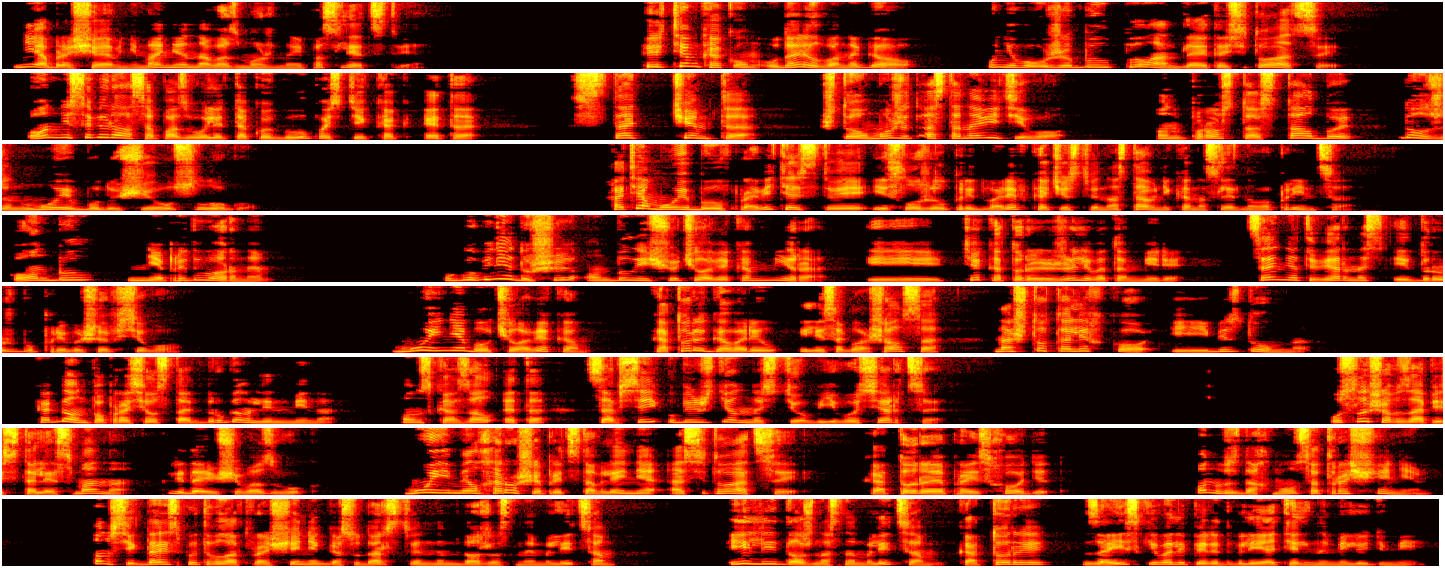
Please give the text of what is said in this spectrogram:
не обращая внимания на возможные последствия. Перед тем, как он ударил Ван Эгао, у него уже был план для этой ситуации. Он не собирался позволить такой глупости, как это, стать чем-то, что может остановить его. Он просто стал бы должен Муи будущую услугу. Хотя Муи был в правительстве и служил при дворе в качестве наставника наследного принца, он был непридворным. В глубине души он был еще человеком мира, и те, которые жили в этом мире, ценят верность и дружбу превыше всего. Муи не был человеком, который говорил или соглашался на что-то легко и бездумно. Когда он попросил стать другом Линмина, он сказал это со всей убежденностью в его сердце. Услышав запись талисмана, передающего звук, Муи имел хорошее представление о ситуации, которая происходит. Он вздохнул с отвращением. Он всегда испытывал отвращение к государственным должностным лицам или должностным лицам, которые заискивали перед влиятельными людьми.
